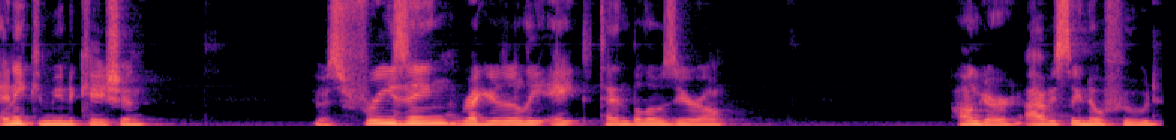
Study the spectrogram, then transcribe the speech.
any communication. It was freezing, regularly 8 to 10 below zero. Hunger, obviously no food,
